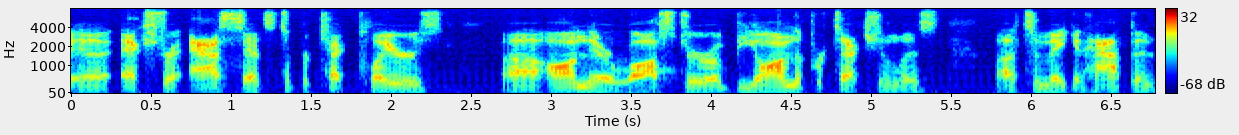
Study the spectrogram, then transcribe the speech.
uh, extra assets to protect players uh, on their roster beyond the protection list uh, to make it happen.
